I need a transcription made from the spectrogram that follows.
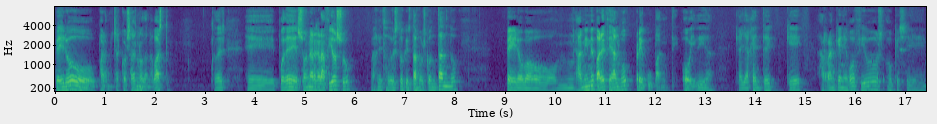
pero para muchas cosas no dan abasto. Entonces, eh, puede sonar gracioso, ¿vale? Todo esto que estamos contando, pero mm, a mí me parece algo preocupante hoy día que haya gente que arranque negocios o que se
